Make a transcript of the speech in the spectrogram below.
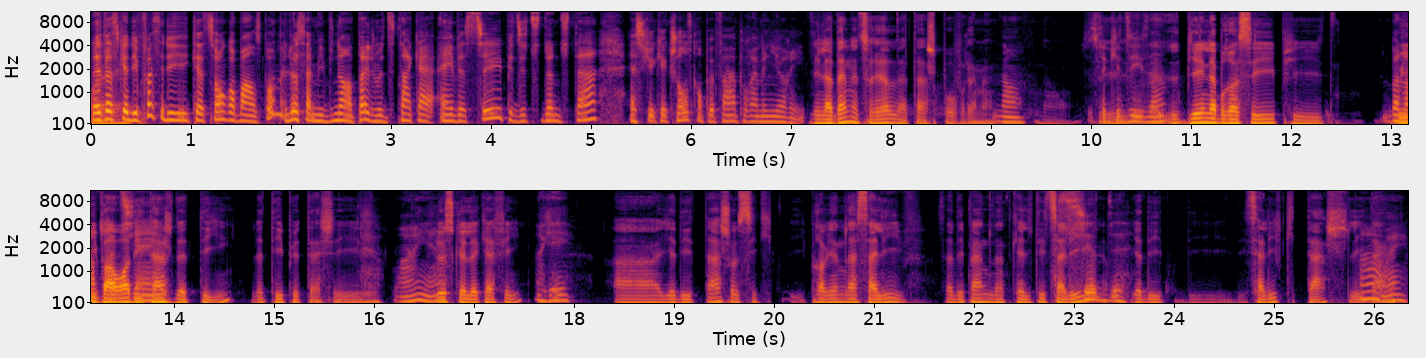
Mais parce Ouais. que des fois, c'est des questions qu'on pense pas, mais là, ça m'est venu en tête. Je me dis, tant qu'à investir, puis dis, tu donnes du temps, est-ce qu'il y a quelque chose qu'on peut faire pour améliorer? Mais la dent naturelle, tâche pas vraiment. Non. Non. C'est ça qu'ils disent, hein? euh, Bien la brosser, puis Bon oui, il va y avoir des taches de thé. Le thé peut tacher. Ouais, hein? plus que le café. OK. Euh, il y a des taches aussi qui qui proviennent de la salive. Ça dépend de notre qualité de salive. Acide. Il y a des, des- des salives qui tachent les Ah, dents. ouais.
